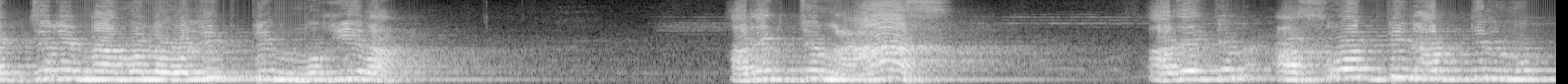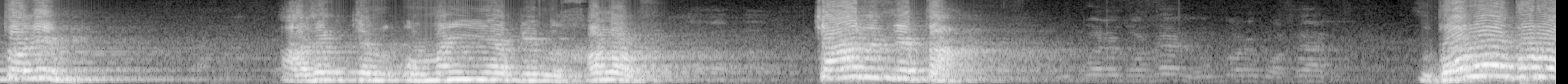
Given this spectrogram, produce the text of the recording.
একজনের নাম হলো অলিদ বিন মুগিরা, আরেকজন আস, আরেকজন আসওয়াদ বিন আব্দুল মুত্তালিব, আরেকজন উমাইয়া বিন খলফ, চার নেতা, বড় বড়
